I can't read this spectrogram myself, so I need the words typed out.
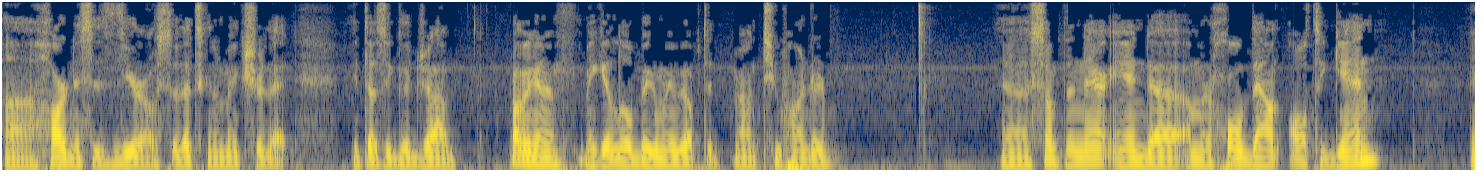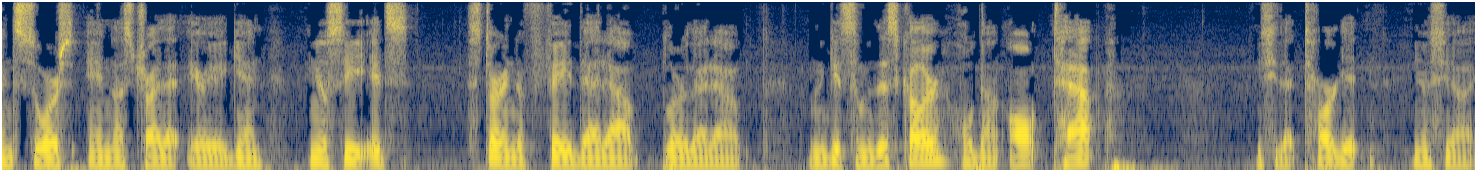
uh, hardness is zero. So that's going to make sure that it does a good job. Probably going to make it a little bigger, maybe up to around 200, uh, something there. And uh, I'm going to hold down Alt again and source, and let's try that area again. And you'll see it's starting to fade that out, blur that out. I'm going to get some of this color, hold down Alt, tap. You see that target you know, see I,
